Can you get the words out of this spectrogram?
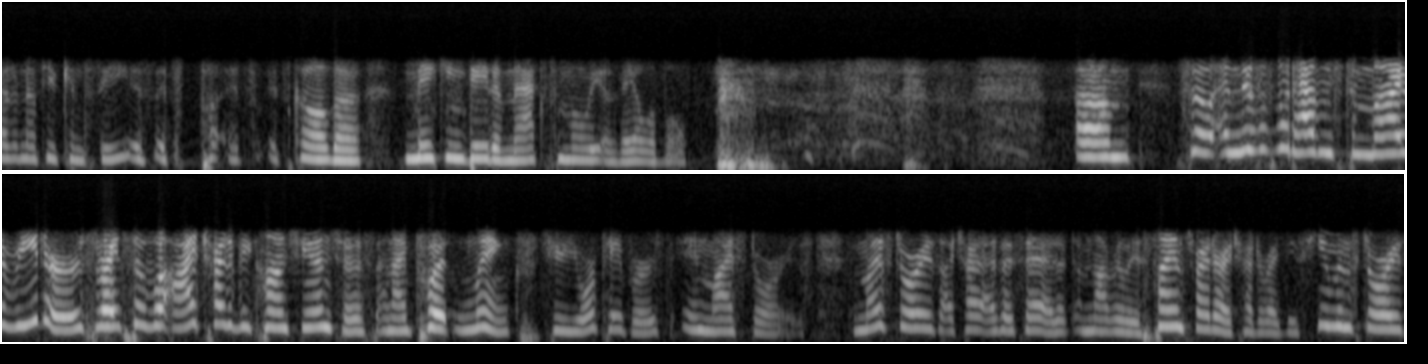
I don't know if you can see, is it's it's it's called uh, "Making Data Maximally Available." um, so, and this is what happens to my readers, right? So, well, I try to be conscientious, and I put links to your papers in my stories. In my stories, I try, as I said, I'm not really a science writer. I try to write these human stories,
